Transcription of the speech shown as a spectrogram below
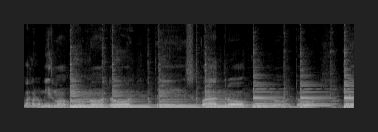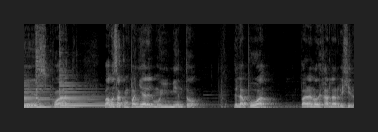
Abajo lo mismo. 1, 2, 3, 4. 1, 2, 3, 4. Vamos a acompañar el movimiento de la púa para no dejarla rígida,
